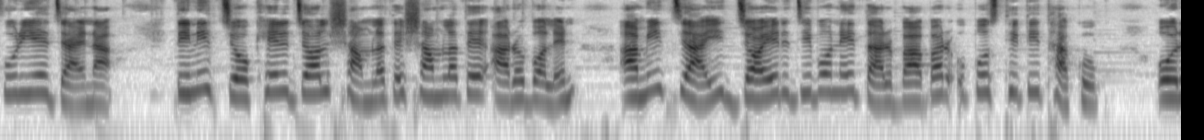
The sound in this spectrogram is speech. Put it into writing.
ফুরিয়ে যায় না। তিনি চোখের জল সামলাতে সামলাতে আরও বলেন, আমি চাই জয়ের জীবনে তার বাবার উপস্থিতি থাকুক, ওর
